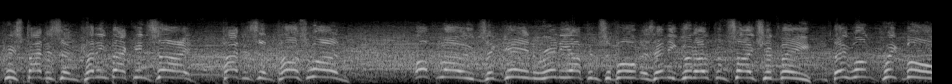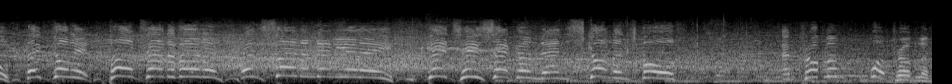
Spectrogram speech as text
Chris Paterson cutting back inside. Paterson pass one. Offloads again. Rennie up in support as any good open side should be. They want quick ball. They've got it. Parks out to Vernon and Simon Danielli gets his second and Scotland's fourth. And problem? What problem?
